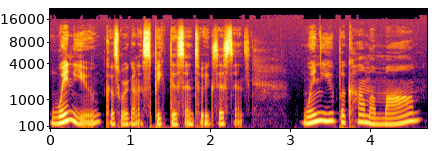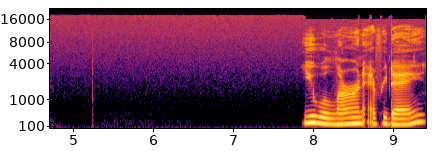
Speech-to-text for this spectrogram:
when you, because we're going to speak this into existence, when you become a mom, you will learn every day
